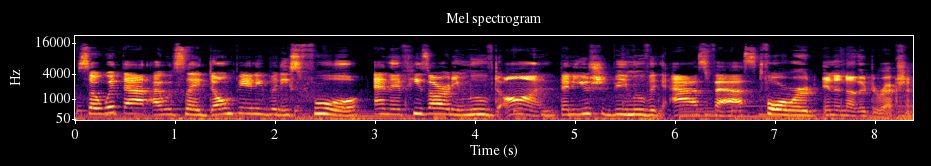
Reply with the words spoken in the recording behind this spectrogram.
So, with that, I would say don't be anybody's fool. And if he's already moved on, then you should be moving as fast forward in another direction.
